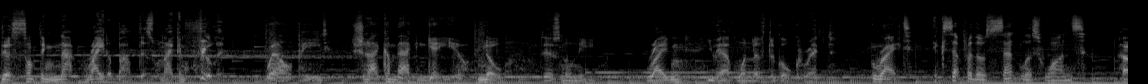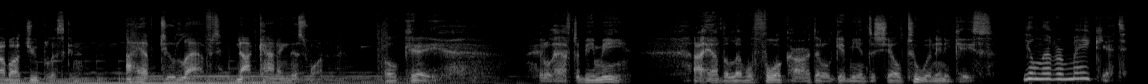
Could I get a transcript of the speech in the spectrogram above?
There's something not right about this one. I can feel it. Well, Pete, should I come back and get you? No, there's no need. Raiden, you have one left to go, correct? Right, except for those scentless ones. How about you, Pliskin? I have two left, not counting this one. Okay. It'll have to be me. I have the level 4 card that'll get me into Shell 2 in any case. You'll never make it.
